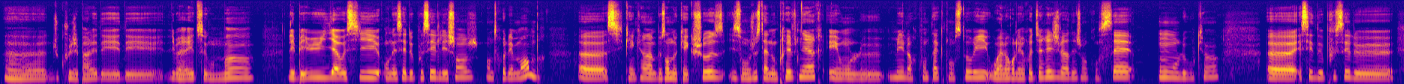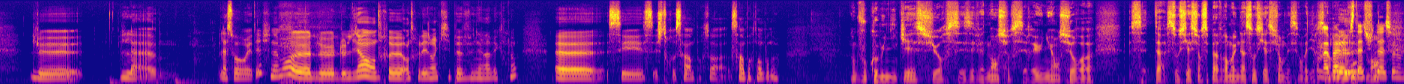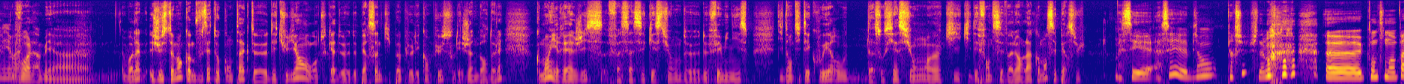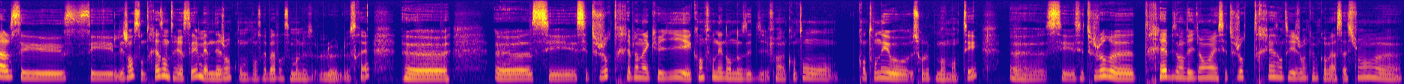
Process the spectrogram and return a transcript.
Euh, du coup j'ai parlé des, des librairies de seconde main. Les BU, il y a aussi, on essaie de pousser l'échange entre les membres. Euh, si quelqu'un a besoin de quelque chose, ils ont juste à nous prévenir et on le met leur contact en story ou alors on les redirige vers des gens qu'on sait ont le bouquin. Euh, essayer de pousser le, le, la, la sororité finalement, euh, le, lien entre, entre les gens qui peuvent venir avec nous. Euh, c'est important, c'est important pour nous. Donc vous communiquez sur ces événements, sur ces réunions, sur euh, cette association. C'est pas vraiment une association, mais c'est on va dire. On n'a pas le statut d'asso, ouais. Voilà, mais euh, voilà, justement, comme vous êtes au contact euh, d'étudiants ou en tout cas de, de personnes qui peuplent les campus ou les jeunes bordelais, comment ils réagissent face à ces questions de, de féminisme, d'identité queer ou d'associations euh, qui, qui défendent ces valeurs-là? Comment c'est perçu? C'est assez bien perçu finalement. Euh, quand on en parle, c'est, c'est... les gens sont très intéressés, même des gens qu'on ne penserait pas forcément le, le, le seraient. Euh, euh, c'est, toujours très bien accueilli et quand on est dans nos enfin quand on quand on est au- sur le moment T, c'est, c'est toujours très bienveillant et c'est toujours très intelligent comme conversation.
